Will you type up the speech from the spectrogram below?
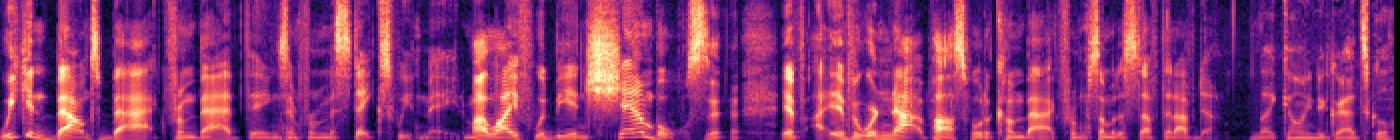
We can bounce back from bad things and from mistakes we've made. My life would be in shambles if if it were not possible to come back from some of the stuff that I've done. Like going to grad school?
